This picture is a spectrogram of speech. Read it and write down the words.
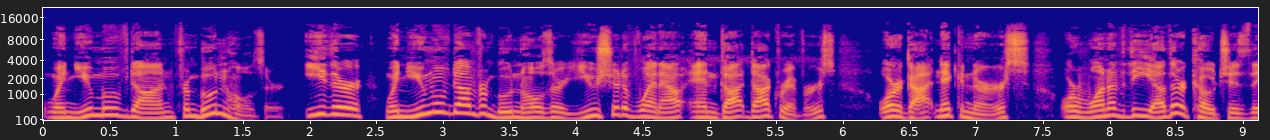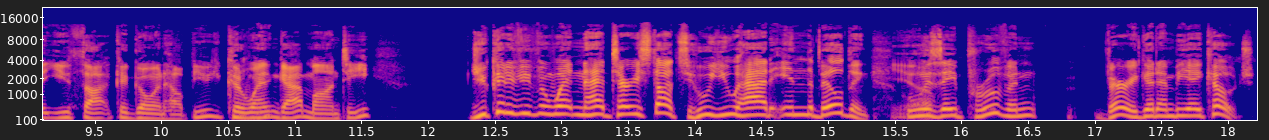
when you moved on from Budenholzer. Either when you moved on from Budenholzer, you should have went out and got Doc Rivers or got Nick Nurse or one of the other coaches that you thought could go and help you. You could have mm-hmm. went and got Monty. You could have even went and had Terry Stotts, who you had in the building, who Yeah. is a proven, very good NBA coach.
